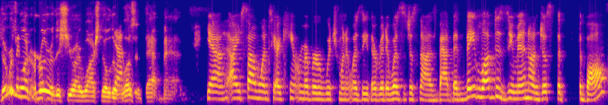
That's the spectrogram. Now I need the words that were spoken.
There was one earlier this year I watched though that yeah. wasn't that bad. Yeah, I saw one too. I can't remember which one it was either, but it was just not as bad. But they love to zoom in on just the the ball.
